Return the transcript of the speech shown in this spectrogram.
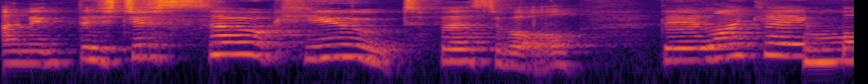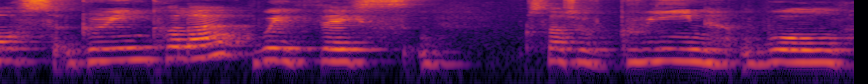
And it, they're just so cute first of all. They're like a moss green colour with this sort of green wool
